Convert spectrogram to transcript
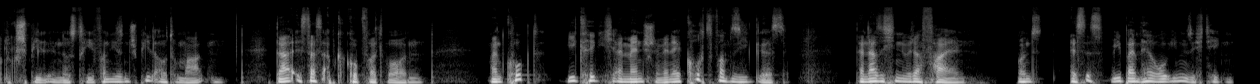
Glücksspielindustrie, von diesen Spielautomaten. Da ist das abgekupfert worden. Man guckt, wie kriege ich einen Menschen, wenn er kurz vorm Sieg ist, dann lasse ich ihn wieder fallen. Und es ist wie beim Heroinsüchtigen.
